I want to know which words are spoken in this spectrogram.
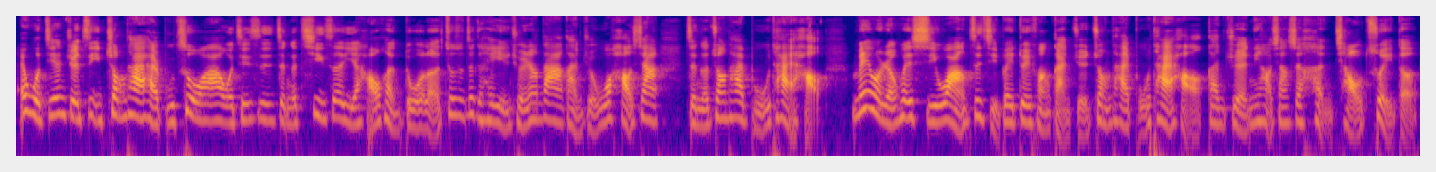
哎，我今天觉得自己状态还不错啊，我其实整个气色也好很多了。就是这个黑眼圈让大家感觉我好像整个状态不太好，没有人会希望自己被对方感觉状态不太好，感觉你好像是很憔悴的。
